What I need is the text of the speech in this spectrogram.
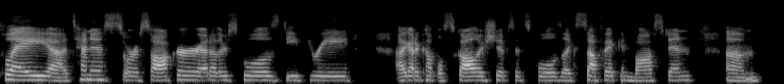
play uh, tennis or soccer at other schools, D3. I got a couple scholarships at schools like Suffolk and Boston. Um,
